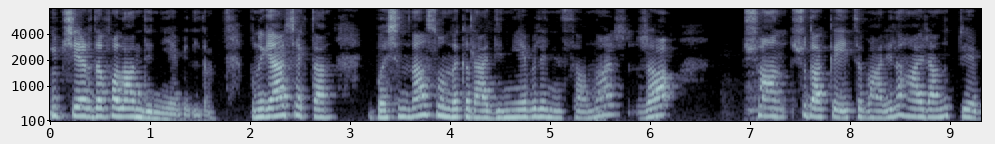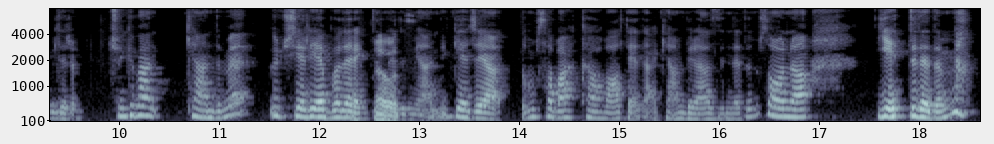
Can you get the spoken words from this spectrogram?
3 yarıda falan dinleyebildim. Bunu gerçekten başından sonuna kadar dinleyebilen insanlara şu an şu dakika itibariyle hayranlık duyabilirim. Çünkü ben kendimi 3 yarıya bölerek dinledim Evet. yani. Gece yattım, sabah kahvaltı ederken biraz dinledim. Sonra yetti dedim.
